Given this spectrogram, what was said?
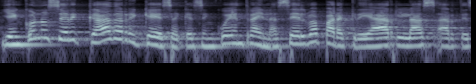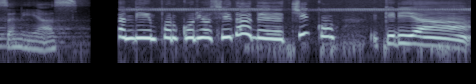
y en conocer cada riqueza que se encuentra en la selva para crear las artesanías. También por curiosidad de chico quería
